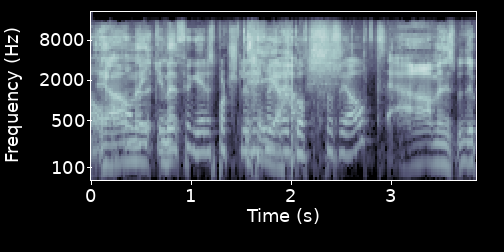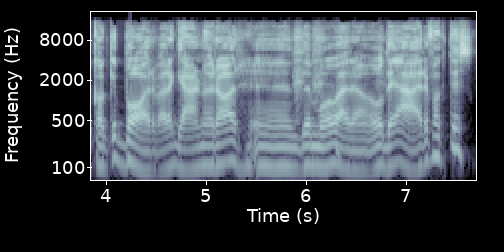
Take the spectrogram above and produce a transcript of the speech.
om Ja, om men- ikke men- det fungerer sportslig, så fungerer det godt sosialt. Ja, men husk du kan ikke bare være gæren og rar. Eh, Det må være, Og det er det faktisk.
